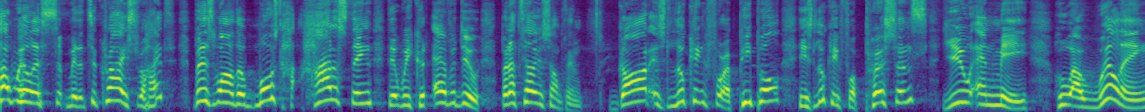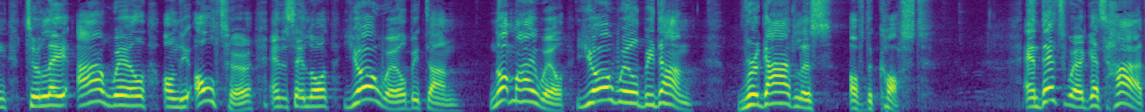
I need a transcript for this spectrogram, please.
Our will is submitted to Christ, right? But it's one of the most hardest things that we could ever do. But I tell you something God is looking for a people, He's looking for persons, you and me, who are willing to lay our will on the altar and to say, Lord, your will be done not my will, your will be done, regardless of the cost. And that's where it gets hard.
